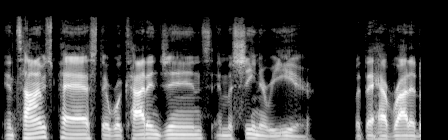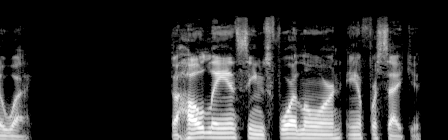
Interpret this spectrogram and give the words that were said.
In times past, there were cotton gins and machinery here, but they have rotted away. The whole land seems forlorn and forsaken.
